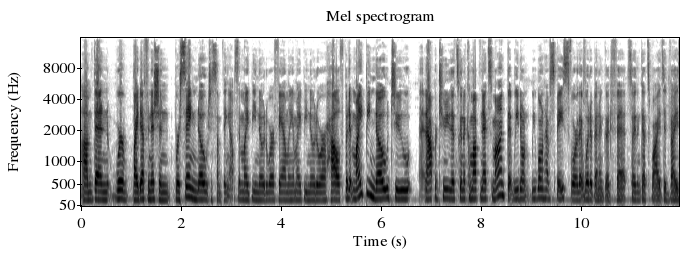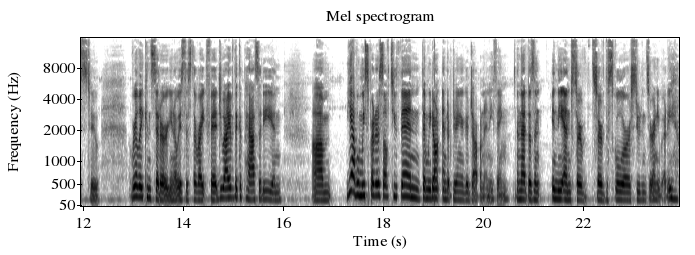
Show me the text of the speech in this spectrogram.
um, then we're by definition we're saying no to something else. It might be no to our family, it might be no to our health, but it might be no to an opportunity that's going to come up next month that we don't we won't have space for that would have been a good fit. So I think that's wise advice to really consider. You know, is this the right fit? Do I have the capacity and um, yeah, when we spread ourselves too thin, then we don't end up doing a good job on anything, and that doesn't, in the end, serve serve the school or our students or anybody.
